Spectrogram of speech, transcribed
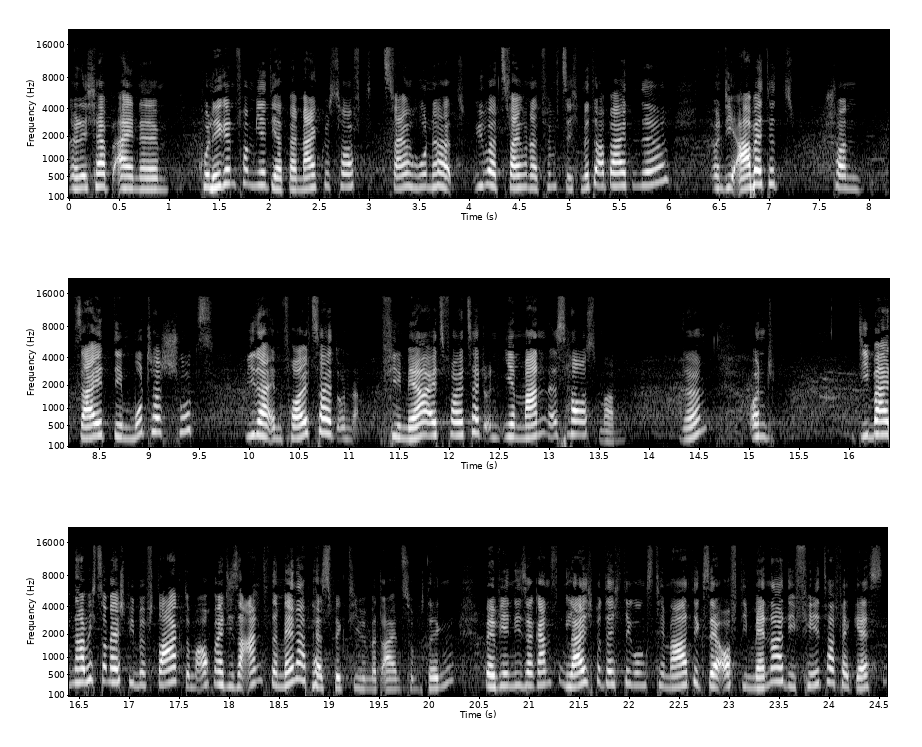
Und ich habe eine Kollegin von mir, die hat bei Microsoft 200, über 250 Mitarbeitende und die arbeitet schon seit dem Mutterschutz wieder in Vollzeit und viel mehr als Vollzeit und ihr Mann ist Hausmann. Ne? Und die beiden habe ich zum Beispiel befragt, um auch mal diese andere Männerperspektive mit einzubringen, weil wir in dieser ganzen Gleichberechtigungsthematik sehr oft die Männer, die Väter vergessen.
